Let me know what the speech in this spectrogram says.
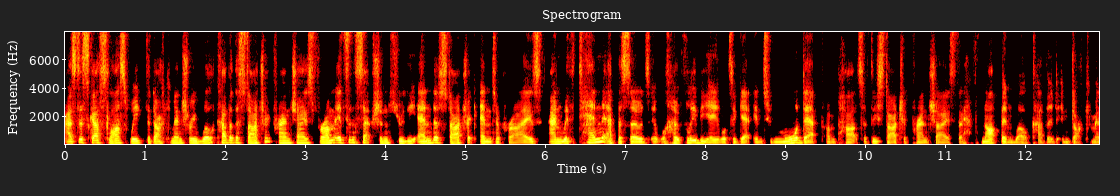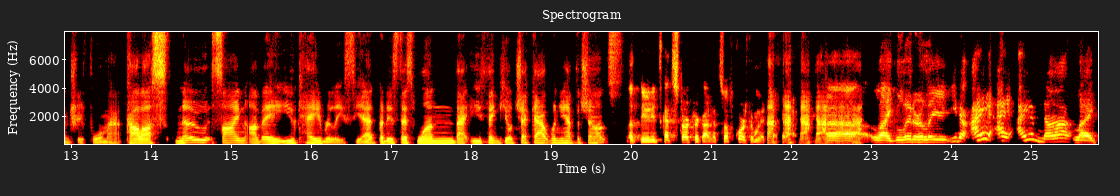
As discussed last week, the documentary will cover the Star Trek franchise from its inception through the end of Star Trek Enterprise, and with 10 episodes, it will hopefully be able to get into more depth on parts of the Star Trek franchise that have not been well covered in documentary format. Carlos, no sign of a UK release yet, but is this one that you think you'll check out when you have the chance? Look, dude, it's got Star Trek on it, so of course I'm going to check it out. uh, like literally, you know, I, I I am not like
